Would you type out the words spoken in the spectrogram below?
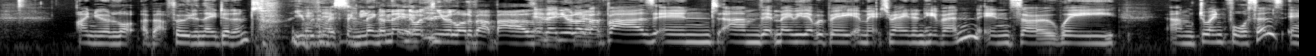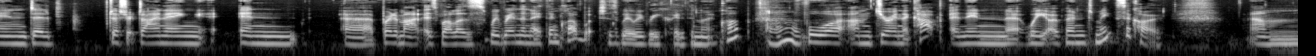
I knew a lot about food and they didn't. You were the missing link. And they knew, knew a lot about bars. and they knew a lot yeah. about bars and um, that maybe that would be a match made in heaven. And so we um, joined forces and did district dining in uh, Britomart as well as we ran the Nathan Club, which is where we recreated the nightclub for um, during the cup, and then uh, we opened Mexico,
